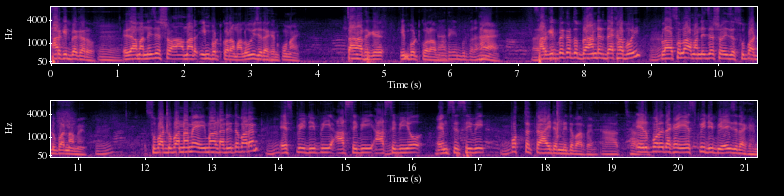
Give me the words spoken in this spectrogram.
সার্কিট ব্রেকারও এই যে আমার নিজস্ব আমার ইম্পোর্ট করা মাল ওই যে দেখেন কোনায়। চায়না থেকে ইম্পোর্ট করা মাল। import করা, হ্যাঁ। সার্কিট ব্রেকার তো ব্র্যান্ডের দেখাবই। প্লাস হলো আমার নিজস্ব এই যে সুপার ডুপার নামে। সুপার ডুপার নামে এই মালটা নিতে পারেন। এসপি ডিপি আরসিবি আরসিবিও এমসিসিবি প্রত্যেকটা আইটেম নিতে পারবেন। আচ্ছা। এরপরে দেখাই এসপি ডিপি এই যে দেখেন।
